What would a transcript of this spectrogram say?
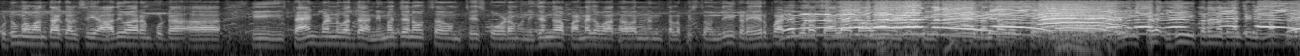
కుటుంబం అంతా కలిసి ఆదివారం పూట ఈ ట్యాంక్ బండ్ వద్ద నిమజ్జనోత్సవం చేసుకోవడం నిజంగా పండగ వాతావరణాన్ని తలపిస్తోంది ఇక్కడ ఏర్పాట్లు కూడా చాలా చెప్తున్నారు. ఇక్కడ ఇది ఇక్కడ ఉన్నటువంటి నిమజ్జన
